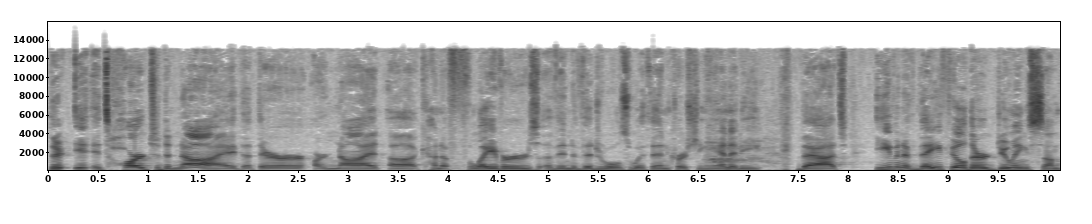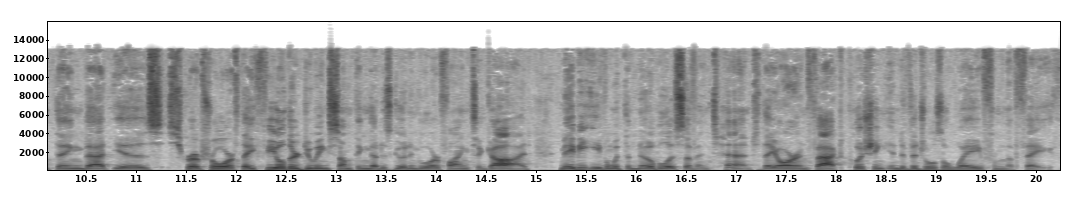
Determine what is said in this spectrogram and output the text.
there, it, it's hard to deny that there are not uh, kind of flavors of individuals within Christianity that even if they feel they're doing something that is scriptural or if they feel they're doing something that is good and glorifying to God, maybe even with the noblest of intent, they are in fact pushing individuals away from the faith.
